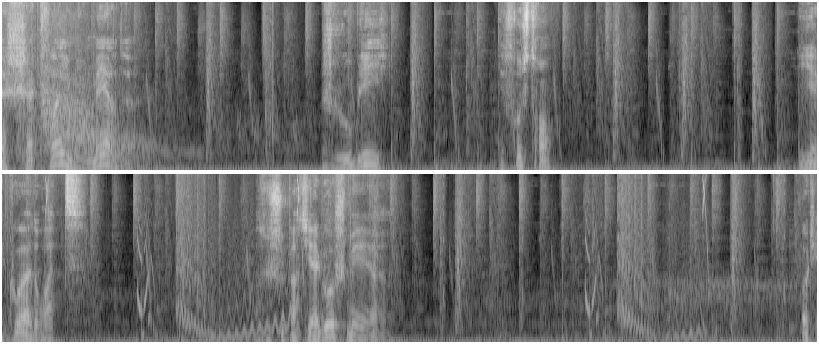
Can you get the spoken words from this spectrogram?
À chaque fois il m'emmerde. Je l'oublie. C'est frustrant. Il y a quoi à droite? Je suis parti à gauche mais... euh, Ok.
